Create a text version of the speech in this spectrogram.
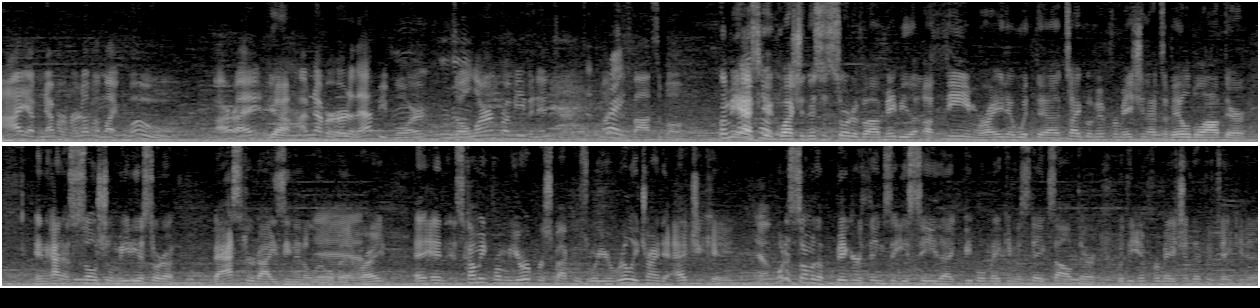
I have never heard of. I'm like, whoa, all right, Yeah. I've never heard of that before. So learn from even interns as much Right. as possible. Let me ask you a question. This is sort of uh, maybe a theme, right? With the type of information that's available out there and kind of social media sort of bastardizing it a little bit, right? And, and it's coming from your perspectives where you're really trying to educate. Yep. What are some of the bigger things that you see, like people making mistakes out there with the information that they're taking in?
